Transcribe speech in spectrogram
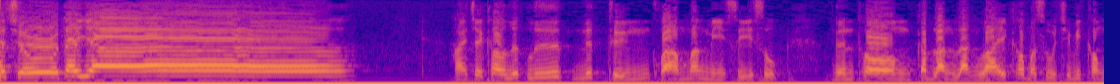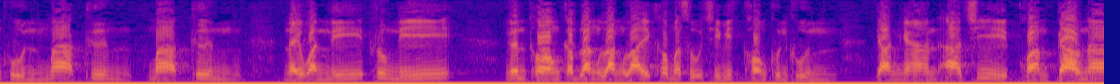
ระโชดยาหายใจเข้าลึกๆนึกถึงความมั่งมีสีสุข เงินทองกำลังหลั่งไหลเข้ามาสู่ชีวิตของคุณมากขึ้นมากขึ้น ในวันนี้พรุ่งนี้ เงินทองกำลังหลั่งไหลเข้ามาสู่ชีวิตของคุณคุณ การงานอาชีพ ความก้าวหน้า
